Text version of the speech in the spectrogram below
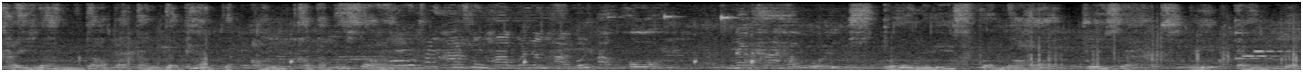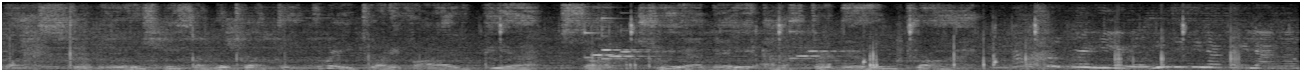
kailan dapat tanggapin ang katapusan. Kasong habol ng habol ako? Naghahabol? Stories from the Heart presents The End of Us. Premieres December 20, 3.25 p.m. sa GMA Afternoon Prime. superhero, hindi kinakailangan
